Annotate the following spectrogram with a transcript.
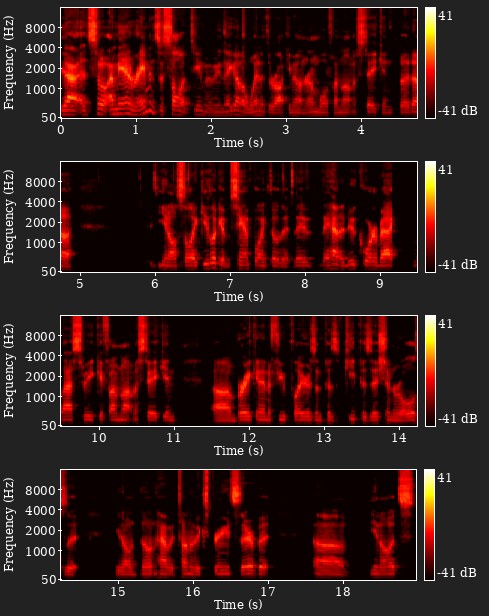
Yeah, and so I mean, Raymond's a solid team. I mean, they got a win at the Rocky Mountain Rumble, if I'm not mistaken. But uh, you know, so like you look at Sandpoint though that they they had a new quarterback last week, if I'm not mistaken, um, breaking in a few players in pos- key position roles that you know don't have a ton of experience there, but uh, you know it's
